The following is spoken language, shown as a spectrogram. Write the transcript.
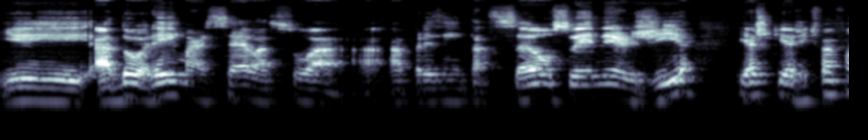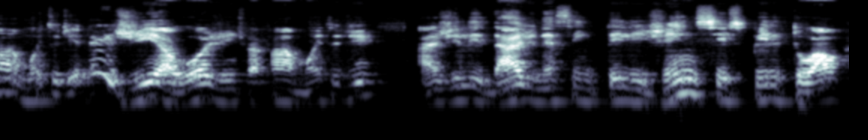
E adorei, Marcela, a sua apresentação, sua energia. E acho que a gente vai falar muito de energia hoje, a gente vai falar muito de agilidade, nessa inteligência espiritual,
